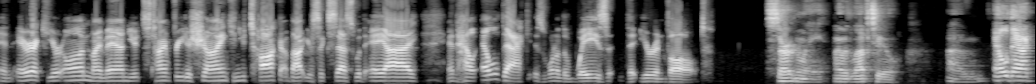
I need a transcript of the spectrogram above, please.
And Eric, you're on, my man. It's time for you to shine. Can you talk about your success with AI and how LDAC is one of the ways that you're involved? Certainly, I would love to. Um, LDAC,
